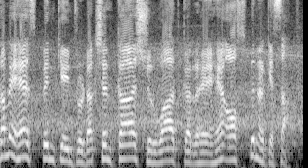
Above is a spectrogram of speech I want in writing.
समय है स्पिन के इंट्रोडक्शन का शुरुआत कर रहे हैं ऑफ़ स्पिनर के साथ।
